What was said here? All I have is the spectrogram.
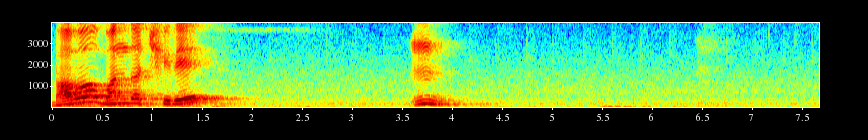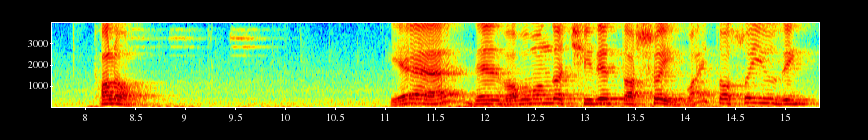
Bhava bandha Follow. Yeah, there is Bhavamanda Chide Taswai. Why Taswai using?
